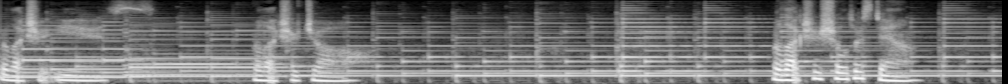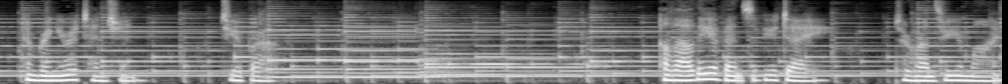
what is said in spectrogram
relax your ears, relax your jaw. Relax your shoulders down and bring your attention to your breath. Allow the events of your day to run through your mind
